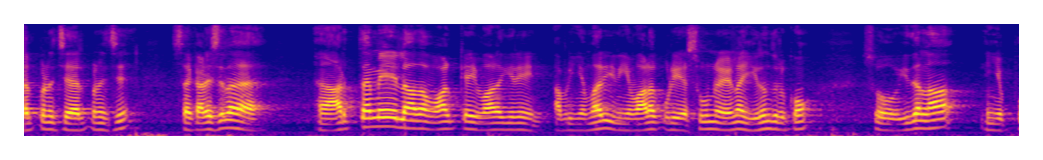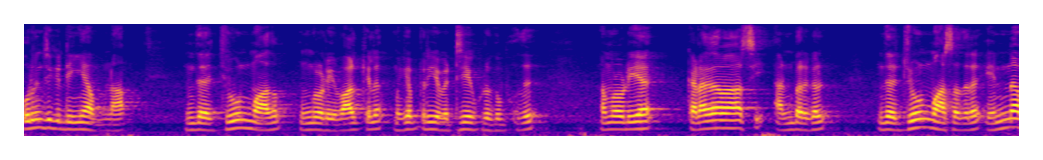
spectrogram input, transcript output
அர்ப்பணித்து அர்ப்பணித்து ச கடைசியில் அர்த்தமே இல்லாத வாழ்க்கை வாழ்கிறேன் அப்படிங்கிற மாதிரி நீங்கள் வாழக்கூடிய சூழ்நிலையெல்லாம் இருந்திருக்கும். ஸோ இதெல்லாம் நீங்கள் புரிஞ்சுக்கிட்டீங்க அப்படின்னா இந்த ஜூன் மாதம் உங்களுடைய வாழ்க்கையில் மிகப்பெரிய வெற்றியை கொடுக்க போது நம்மளுடைய கடகராசி அன்பர்கள் இந்த ஜூன் மாதத்தில் என்ன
